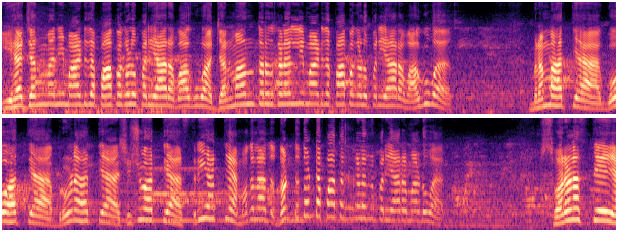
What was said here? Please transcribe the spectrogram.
ಇಹ ಜನ್ಮನಿ ಮಾಡಿದ ಪಾಪಗಳು ಪರಿಹಾರವಾಗುವ, ಜನ್ಮಾಂತರಗಳಲ್ಲಿ ಮಾಡಿದ ಪಾಪಗಳು ಪರಿಹಾರವಾಗುವ, ಬ್ರಹ್ಮಹತ್ಯ, ಗೋಹತ್ಯ, ಭ್ರೂಣಹತ್ಯ, ಶಿಶುಹತ್ಯ ಸ್ತ್ರೀ ಹತ್ಯ ಮೊದಲಾದ ದೊಡ್ಡ ದೊಡ್ಡ ಪಾತಕಗಳನ್ನು ಪರಿಹಾರ ಮಾಡುವ, ಸ್ವರ್ಣಸ್ಥೇಯ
